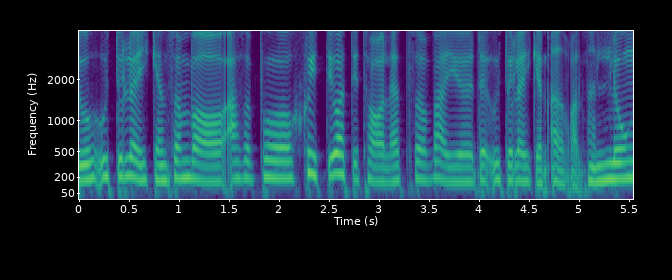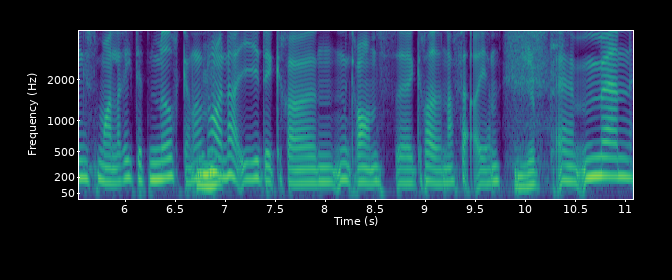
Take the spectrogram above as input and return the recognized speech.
Otto, Otto-löjken som var, alltså på 70-80-talet så var ju det Otto-löjken överallt. Den långsmala, riktigt mörka. Den har den här idegransgröna färgen. Japp. Eh, Men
